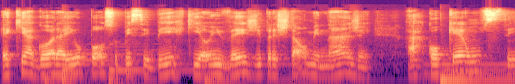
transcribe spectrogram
É que agora eu posso perceber que ao invés de prestar homenagem a qualquer um ser,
